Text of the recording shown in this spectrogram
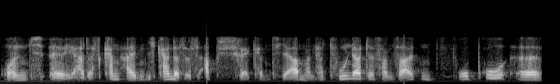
und äh, ja, das kann eigentlich kann, das ist abschreckend. Ja, man hat hunderte von Seiten pro pro äh,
